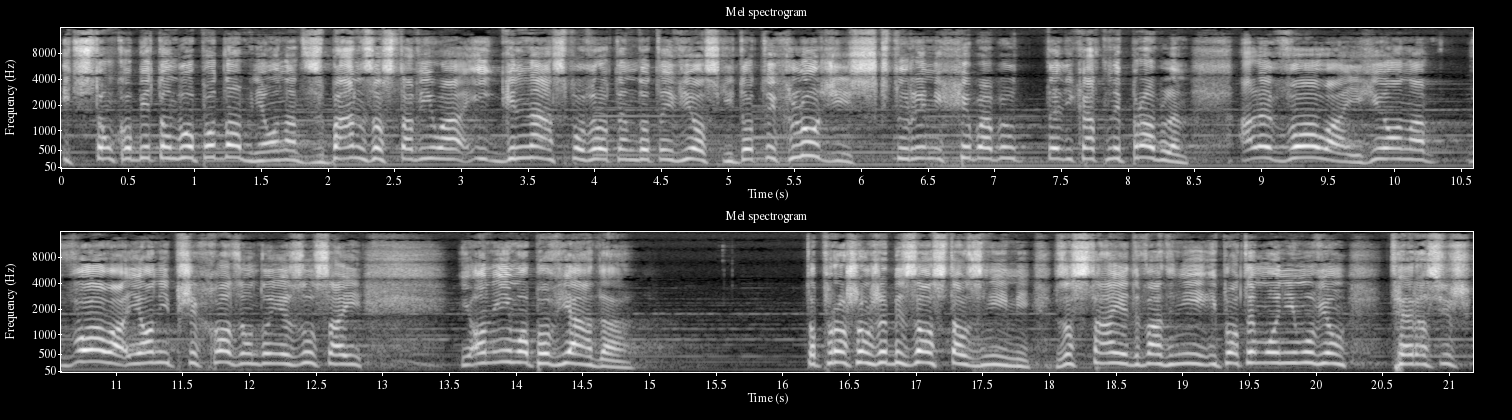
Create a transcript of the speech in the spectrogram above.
i z tą kobietą było podobnie. Ona dzban zostawiła i gna z powrotem do tej wioski, do tych ludzi, z którymi chyba był delikatny problem, ale woła ich i ona woła i oni przychodzą do Jezusa i, i On im opowiada to proszą, żeby został z nimi. Zostaje dwa dni i potem oni mówią, teraz już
